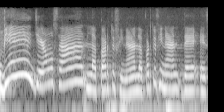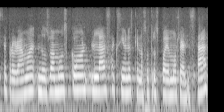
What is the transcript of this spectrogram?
Bien, llegamos a la parte final. La parte final de este programa nos vamos con las acciones que nosotros podemos realizar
